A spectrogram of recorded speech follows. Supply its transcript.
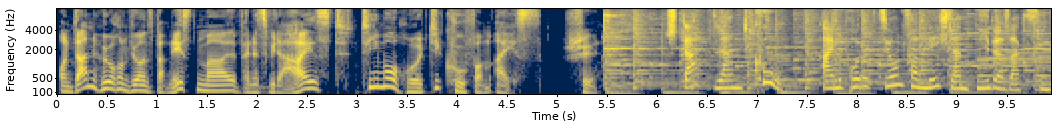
und dann hören wir uns beim nächsten Mal, wenn es wieder heißt, Timo holt die Kuh vom Eis. Schön. Stadt, Land, Kuh. Eine Produktion von Milchland Niedersachsen.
